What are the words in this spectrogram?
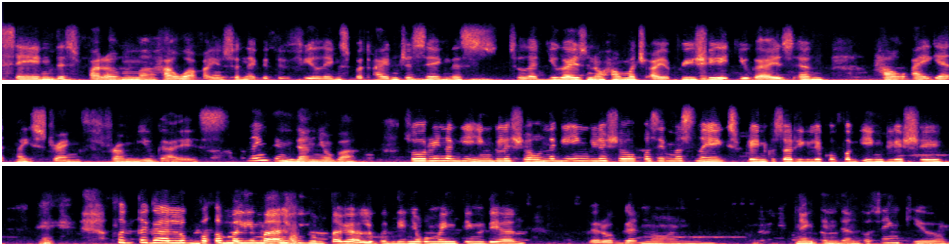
saying this para mahawa kayo sa negative feelings, but I'm just saying this to let you guys know how much I appreciate you guys and how I get my strength from you guys. Naintindihan nyo ba? Sorry, nag english ako. nag english ako kasi mas na-explain ko sarili ko pag English eh. pag Tagalog, baka mali-mali yung Tagalog, hindi nyo ko maintindihan. Pero ganon. Naintindihan ko. Thank you.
